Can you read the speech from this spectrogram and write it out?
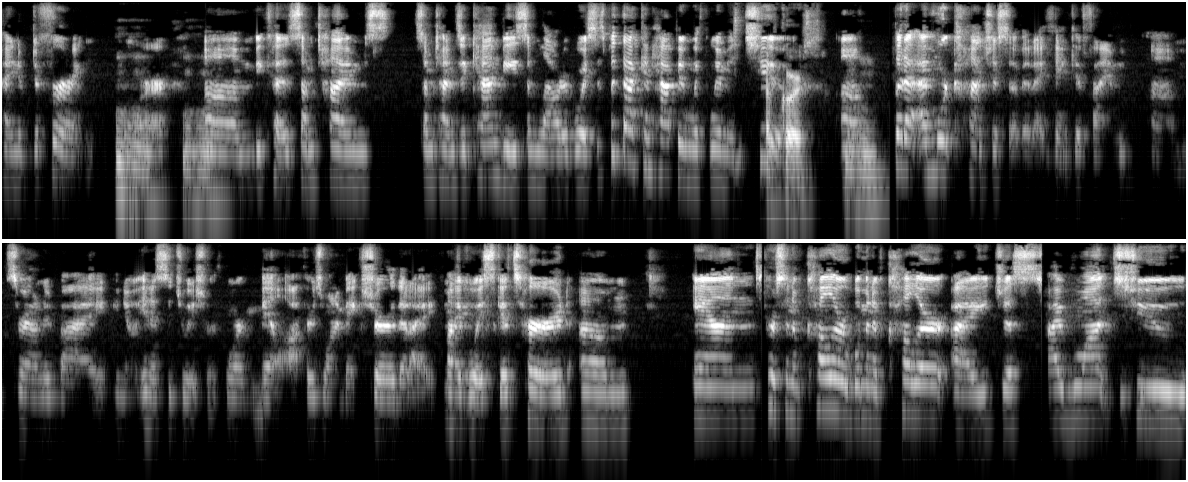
kind of deferring more Mhm. um, because sometimes sometimes it can be some louder voices, but that can happen with women too. Of course. Um, Mhm. But I, I'm more conscious of it. I think if I'm um, surrounded by you know in a situation with more male authors, want to make sure that I my voice gets heard. Um, and person of color, woman of color, I just I want to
